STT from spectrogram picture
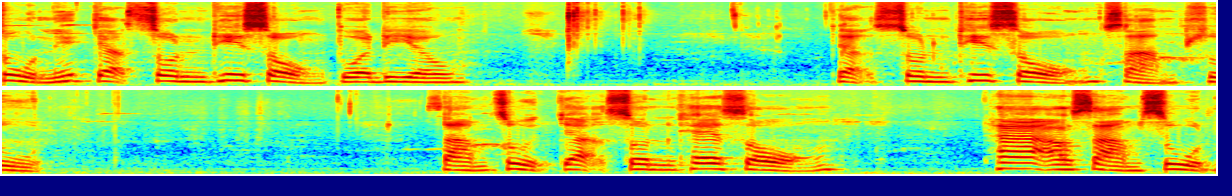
สูตรนี้จะซนที่สองตัวเดียว จะซนที่สองสามสูตรสามสูตรจะซนแค่สองถ้าเอาสามสูตร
